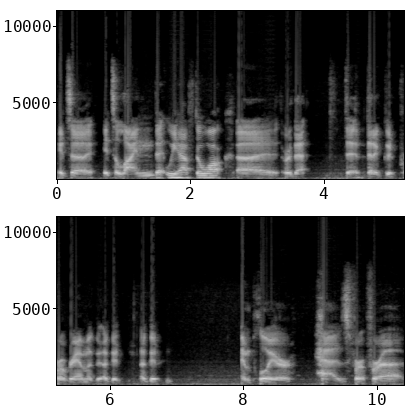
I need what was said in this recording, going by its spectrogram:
it's a, it's a line that we have to walk, uh, or that that, that a good program, a, a good a good employer has for for a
